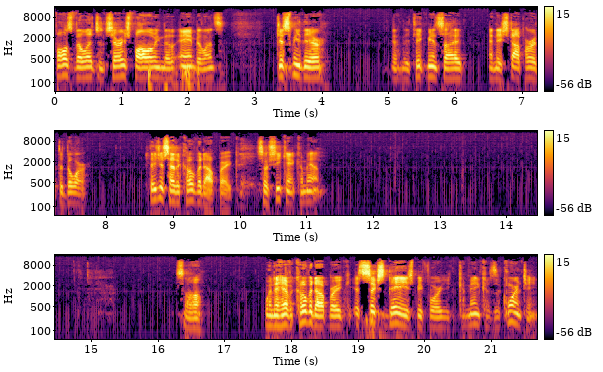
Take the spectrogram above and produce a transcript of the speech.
Falls Village, and Sherry's following the ambulance, gets me there, and they take me inside, and they stop her at the door. They just had a COVID outbreak, so she can't come in. So, when they have a COVID outbreak, it's six days before you come in because of the quarantine.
